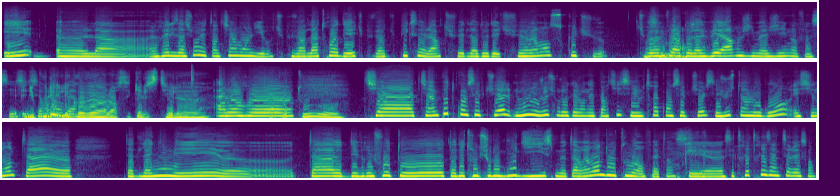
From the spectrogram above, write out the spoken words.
Et euh, la réalisation est entièrement libre. Tu peux faire de la 3D, tu peux faire du pixel art, tu fais de la 2D, tu fais vraiment ce que tu veux. Tu peux même faire de la VR, j'imagine. Enfin, c'est Et du coup, les, les covers, alors c'est quel style euh, Alors, euh, tout ou- un peu de conceptuel. Nous, le jeu sur lequel on est parti, c'est ultra conceptuel. C'est juste un logo. Et sinon, tu as, de l'animé, euh, tu as des vraies photos, tu as des trucs sur le bouddhisme. Tu as vraiment de tout, en fait. hein. C'est euh, c'est très, très intéressant.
